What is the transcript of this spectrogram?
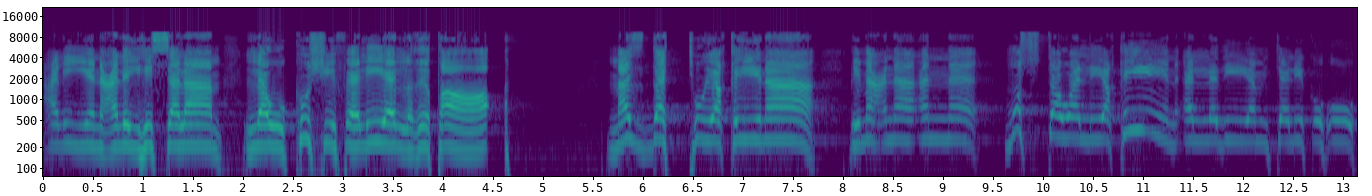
علي عليه السلام لو كشف لي الغطاء ما ازددت يقينا بمعنى أن مستوى اليقين الذي يمتلكه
